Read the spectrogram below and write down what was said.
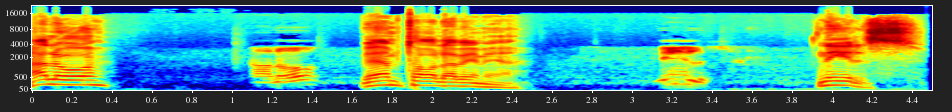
Hallå? Hallå? Vem talar vi med? Nils, Nils.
